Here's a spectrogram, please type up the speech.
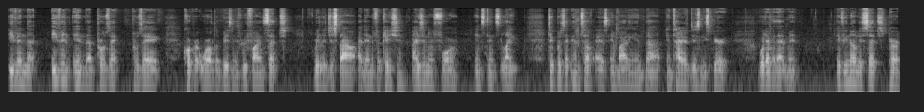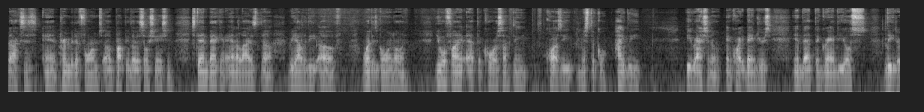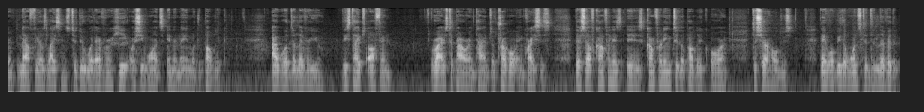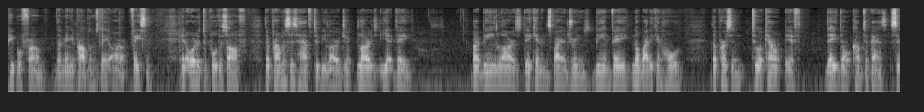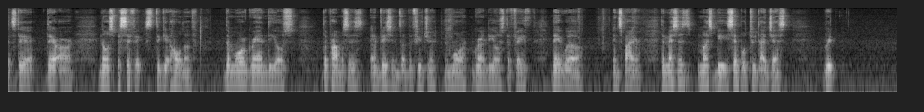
Even the even in the prosaic, prosaic corporate world of business, we find such religious style identification. Eisner, for instance, like to present himself as embodying the entire Disney spirit, whatever that meant. If you notice such paradoxes and primitive forms of popular association, stand back and analyze the reality of what is going on. You will find at the core something quasi mystical, highly irrational, and quite dangerous in that the grandiose leader now feels licensed to do whatever he or she wants in the name of the public. I will deliver you. These types often rise to power in times of trouble and crisis. Their self confidence is comforting to the public or to shareholders. They will be the ones to deliver the people from the many problems they are facing. In order to pull this off, their promises have to be larger, large yet vague. By being large, they can inspire dreams. Being vague, nobody can hold the person to account if they don't come to pass, since there there are no specifics to get hold of. The more grandiose the promises and visions of the future, the more grandiose the faith they will inspire. The message must be simple to digest, re-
